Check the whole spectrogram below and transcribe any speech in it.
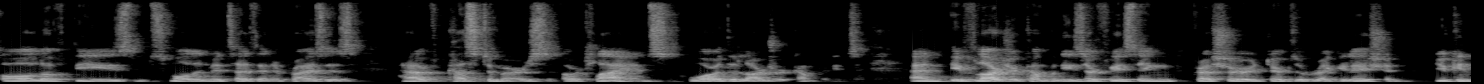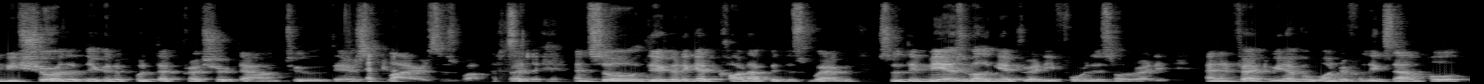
all of these small and mid-sized enterprises have customers or clients who are the larger companies And if larger companies are facing pressure in terms of regulation, you can be sure that they're going to put that pressure down to their suppliers as well. Right? And so they're going to get caught up in this web. So they may as well get ready for this already. And in fact, we have a wonderful example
